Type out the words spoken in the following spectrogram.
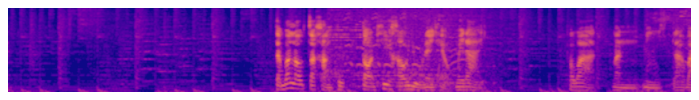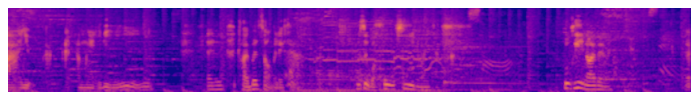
นะ แต่ว่าเราจะขังคุกตอนที่เขาอยู่ในแถวไม่ได้ เพราะว่ามันมีลาวาอยู่อะทำไงดีเอ้ยถอยเบิร์สองไปเลยครับรู้สึกว่าคู่ขี้น้อยจังคู่ขี้น้อยไปไหมเอ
